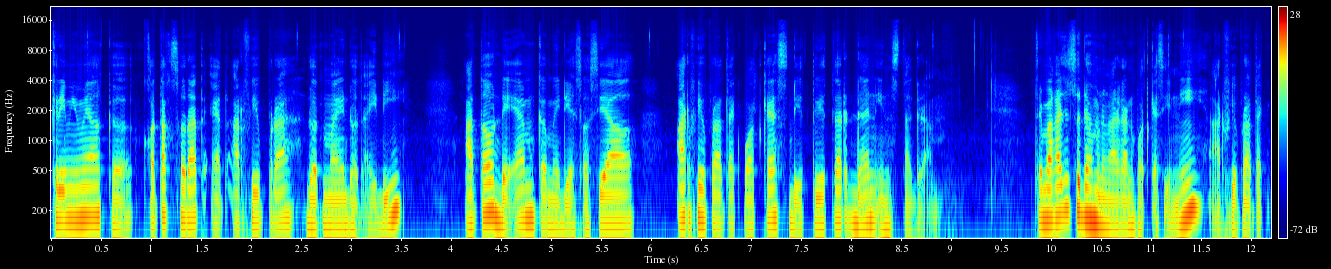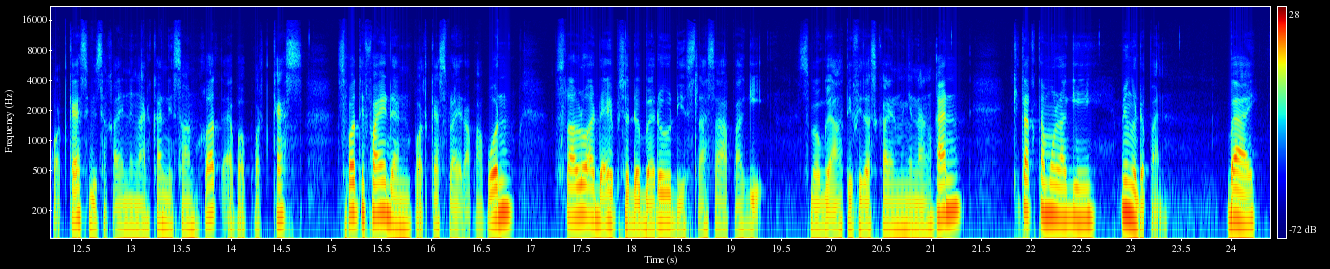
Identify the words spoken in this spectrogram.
kirim email ke kotak surat at arvipra.my.id atau DM ke media sosial Arvipra Tech Podcast di Twitter dan Instagram. Terima kasih sudah mendengarkan podcast ini. Arvi Pratek Podcast bisa kalian dengarkan di SoundCloud, Apple Podcast, Spotify, dan podcast player apa pun. Selalu ada episode baru di Selasa pagi. Semoga aktivitas kalian menyenangkan. Kita ketemu lagi minggu depan. Bye.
